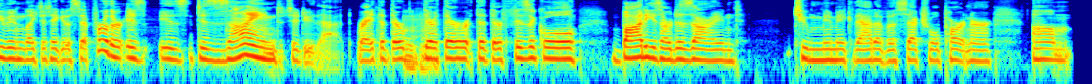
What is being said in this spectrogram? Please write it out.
even like to take it a step further is is designed to do that right? That their their their that their physical bodies are designed to mimic that of a sexual partner. Um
